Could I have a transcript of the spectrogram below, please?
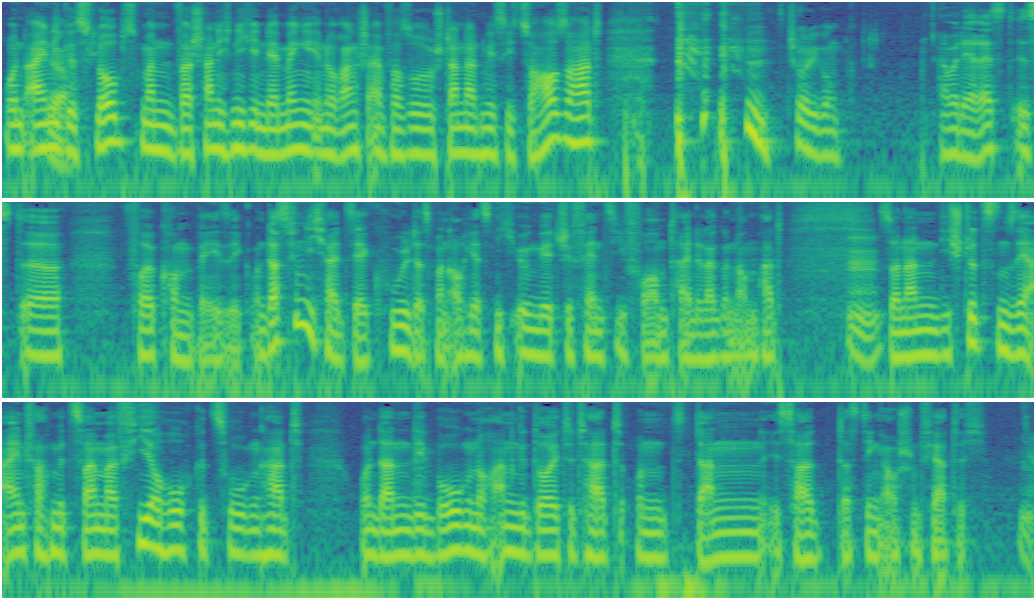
und einige Ja. Slopes man wahrscheinlich nicht in der Menge in Orange einfach so standardmäßig zu Hause hat. Entschuldigung. Aber der Rest ist äh, vollkommen basic. Und das finde ich halt sehr cool, dass man auch jetzt nicht irgendwelche fancy Formteile da genommen hat, sondern die Stützen sehr einfach mit 2x4 hochgezogen hat und dann den Bogen noch angedeutet hat und dann ist halt das Ding auch schon fertig. Ja.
